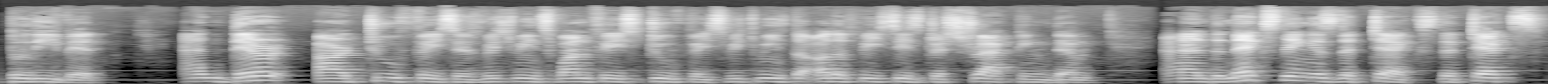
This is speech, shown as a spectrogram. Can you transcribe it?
believe it. And there are two faces, which means one face, two face, which means the other face is distracting them. And the next thing is the text. The text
